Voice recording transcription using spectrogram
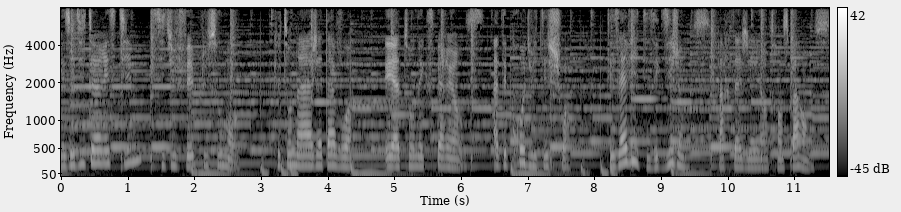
Mes auditeurs estiment si tu fais plus ou moins, que ton âge à ta voix et à ton expérience, à tes produits, tes choix, tes avis, tes exigences, partagés en transparence.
